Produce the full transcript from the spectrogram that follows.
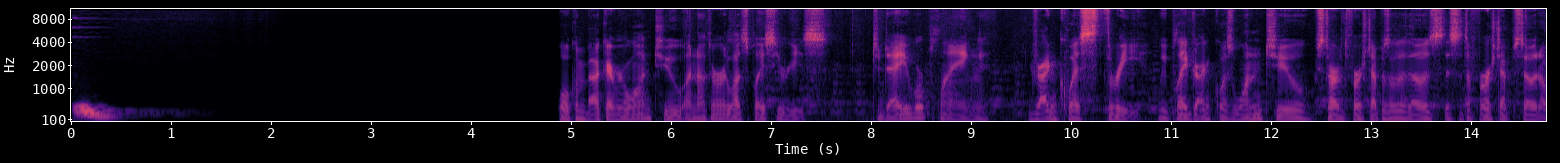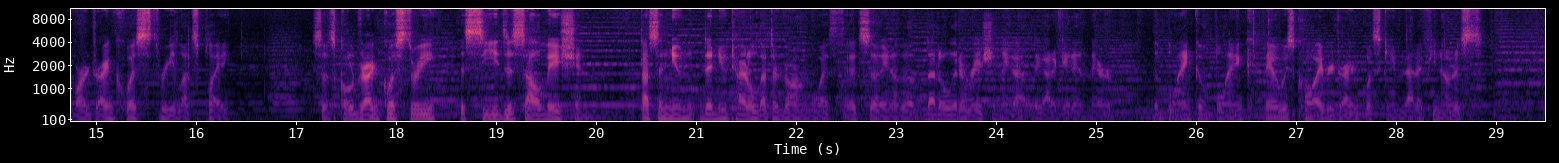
Welcome back everyone to another Let's Play series. Today we're playing Dragon Quest III. We played Dragon Quest 1 and 2, started the first episode of those. This is the first episode of our Dragon Quest III Let's Play. So it's called Dragon Quest III: The Seeds of Salvation. That's the new the new title that they're going with. It's uh, you know the, that alliteration they got they got to get in there. The blank of blank. They always call every Dragon Quest game that if you noticed.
